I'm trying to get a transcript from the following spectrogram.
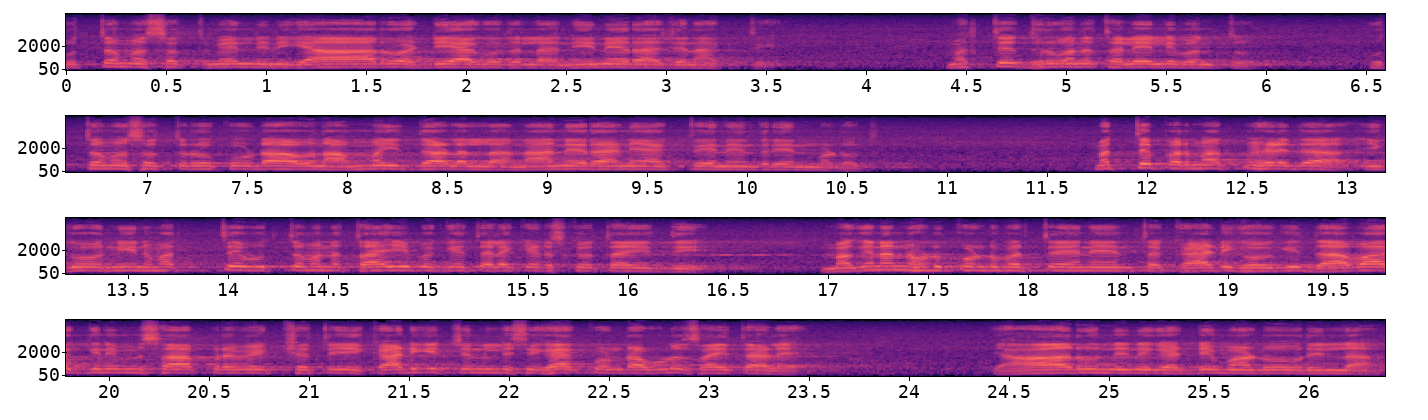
ಉತ್ತಮ ಸತ್ ಮೇಲೆ ನಿನಗೆ ಯಾರೂ ಅಡ್ಡಿಯಾಗೋದಿಲ್ಲ ನೀನೇ ರಾಜನಾಗ್ತಿ. ಮತ್ತೆ ಧ್ರುವನ ತಲೆಯಲ್ಲಿ ಬಂತು. ಉತ್ತಮ ಸತ್ರು ಕೂಡ ಅವನ ಅಮ್ಮ ಇದ್ದಾಳಲ್ಲ, ನಾನೇ ರಾಣಿ ಆಗ್ತೇನೆ ಅಂದರೆ ಏನು ಮಾಡೋದು? ಮತ್ತೆ ಪರಮಾತ್ಮ ಹೇಳಿದ ಈಗೋ ನೀನು ಮತ್ತೆ ಉತ್ತಮನ ತಾಯಿ ಬಗ್ಗೆ ತಲೆ ಕೆಡಿಸ್ಕೋತಾ ಇದ್ದಿ. ಮಗನನ್ನು ಹುಡ್ಕೊಂಡು ಬರ್ತೇನೆ ಅಂತ ಕಾಡಿಗೆ ಹೋಗಿ ದಾವಾಗ್ನಿಂಸ ಸಾ ಪ್ರವೇಕ್ಷತಿ. ಕಾಡಿಗಿಚ್ಚಿನಲ್ಲಿ ಸಿಗಾಕ್ಕೊಂಡು ಅವಳು ಸಾಯ್ತಾಳೆ. ಯಾರೂ ನಿನಗೆ ಅಡ್ಡಿ ಮಾಡುವವರಿಲ್ಲ.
